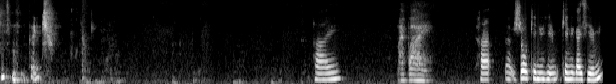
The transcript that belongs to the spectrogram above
Thank you. Hi. Bye bye. Hi. Uh, Jo, can you hear? Can you guys hear me?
